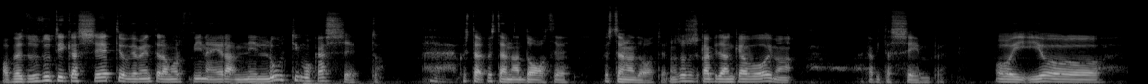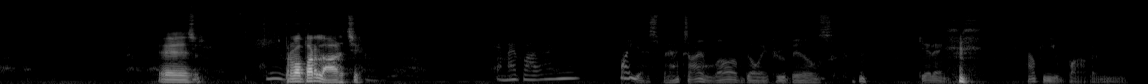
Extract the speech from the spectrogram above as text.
Ho aperto tutti i cassetti, ovviamente la morfina era nell'ultimo cassetto. Eh, questa, questa è una dote, questa è una dote. Non so se capita anche a voi, ma capita sempre. Poi io... eh, s- Hey, provo a parlarci. am I bothering you? Why, yes, Max. I love going through bills. Kidding. How can you bother me?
